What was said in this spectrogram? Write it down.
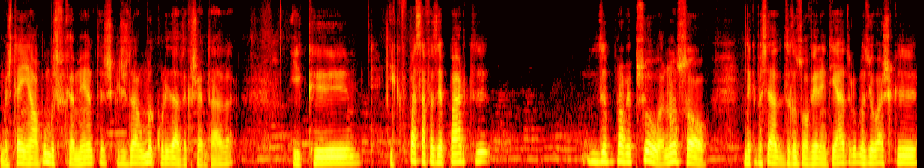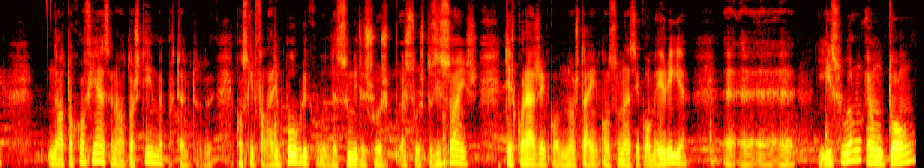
Mas têm algumas ferramentas que lhes dão uma qualidade acrescentada e que, e que passa a fazer parte da própria pessoa, não só na capacidade de resolver em teatro, mas eu acho que na autoconfiança, na autoestima, portanto, conseguir falar em público, de assumir as suas, as suas posições, ter coragem quando não está em consonância com a maioria. Uh, uh, uh, e isso é um, é um tom,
